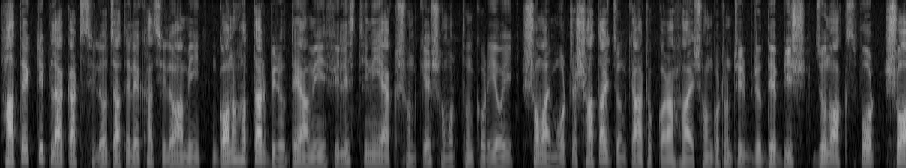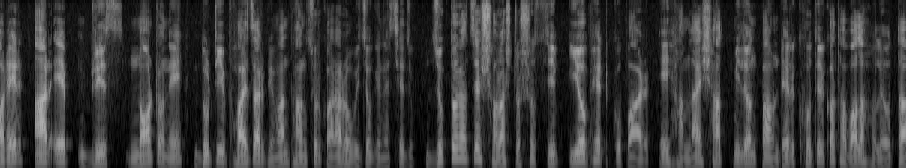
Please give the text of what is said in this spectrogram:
হাতে একটি প্ল্যাকার্ড ছিল যাতে লেখা ছিল, আমি গণহত্যার বিরুদ্ধে আমি ফিলিস্তিনি অ্যাকশনকে সমর্থন করি। ওই সময় মোট সাতাশ জনকে আটক করা হয়। সংগঠনটির বিরুদ্ধে বিশ জন অক্সফোর্ড শহরের আর এফ ব্রিজ নটনে দুটি ভয়েজার বিমান ভাঙচুর করার অভিযোগ এনেছে যুক্তরাজ্যের স্বরাষ্ট্র সচিব ইয়োভেট কুপার। এই হামলায় সাত মিলিয়ন পাউন্ডের ক্ষতির কথা বলা হলেও তা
